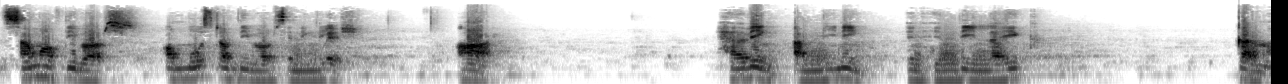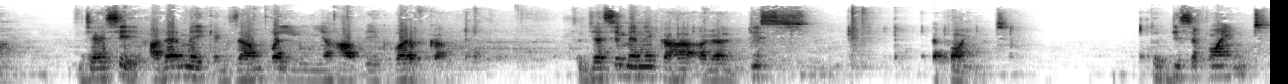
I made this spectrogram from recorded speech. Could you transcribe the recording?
some of the verbs or most of the verbs in English are having a meaning in Hindi like karma. जैसे अगर मैं एक एग्जाम्पल लू यहाँ पे एक वर्ब का तो जैसे मैंने कहा अगर डिस to disappoint.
